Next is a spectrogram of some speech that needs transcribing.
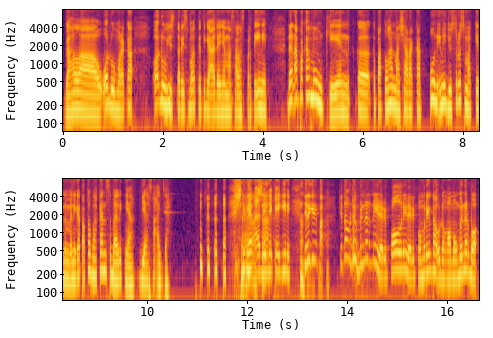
Galau, waduh mereka, waduh histeris banget ketika adanya masalah seperti ini. Dan apakah mungkin ke kepatuhan masyarakat pun ini justru semakin meningkat atau bahkan sebaliknya biasa aja? Dengan rasa- adanya kayak gini. Jadi gini Pak, kita udah bener nih dari Polri, dari pemerintah udah ngomong bener bahwa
